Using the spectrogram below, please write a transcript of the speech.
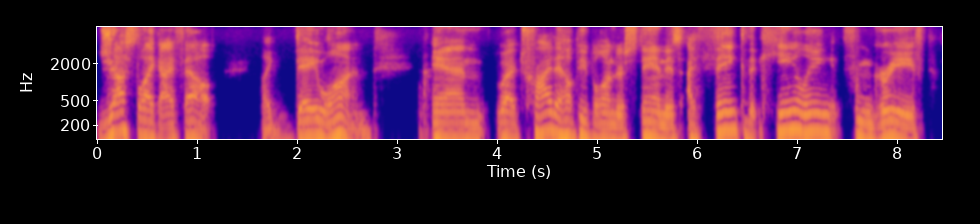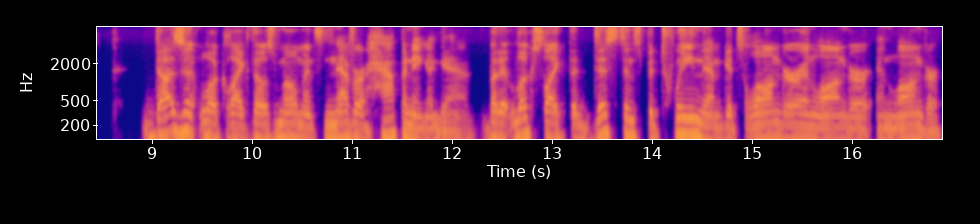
just like I felt like day one. And what I try to help people understand is I think that healing from grief doesn't look like those moments never happening again, but it looks like the distance between them gets longer and longer and longer.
